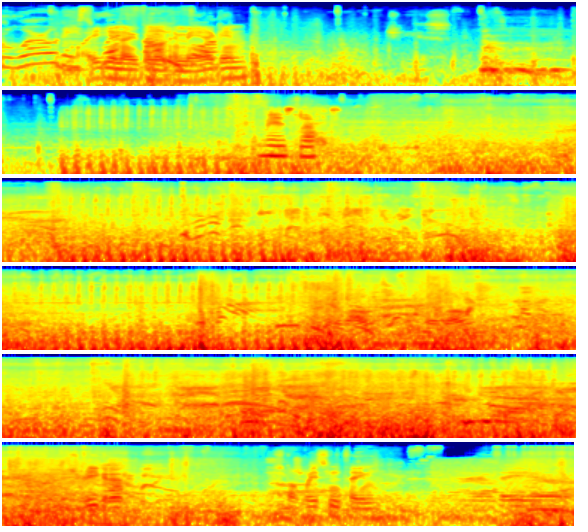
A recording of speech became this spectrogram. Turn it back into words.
Our world is Why are you worth now going on to fighting me for. again? Jeez. Miss left. The wall. Just regroup. Stop wasting time. Yeah, they, uh, they use those.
